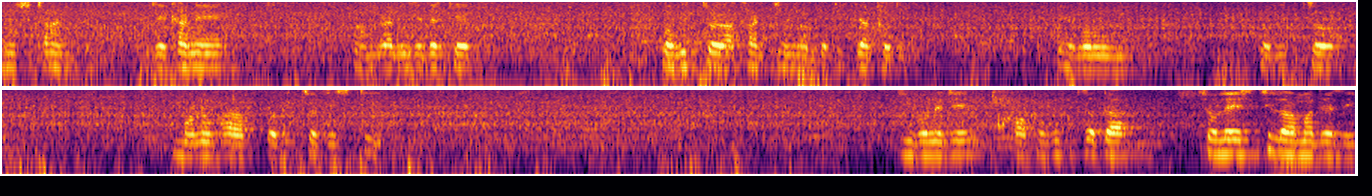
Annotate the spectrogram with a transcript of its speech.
অনুষ্ঠান যেখানে আমরা নিজেদেরকে পবিত্র রাখার জন্য প্রতিজ্ঞা করি এবং পবিত্র মনোভাব, পবিত্র দৃষ্টি জীবনে যে অপবিত্রতা চলে এসেছিল আমাদের এই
